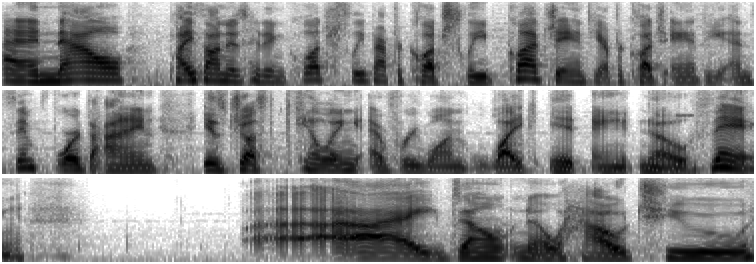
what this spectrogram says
And now Python is hitting clutch sleep after clutch sleep, clutch anti after clutch anti, and Simfordine is just killing everyone like it ain't no thing. I don't know how to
